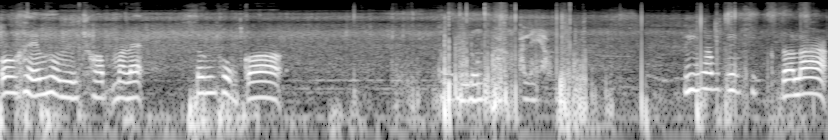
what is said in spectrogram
โอเค ผมช็อปมาแล้ว ซึ่งผมก็เติมโลบักมาแล้วนี่ครับคือดอลลาร์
